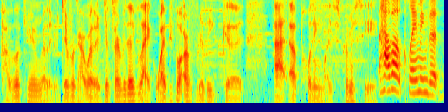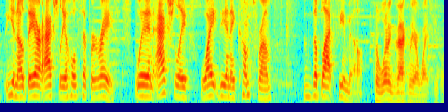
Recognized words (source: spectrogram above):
Republican, whether you're Democrat, whether you're conservative, like white people are really good at upholding white supremacy. How about claiming that, you know, they are actually a whole separate race when actually white DNA comes from the black female? So what exactly are white people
